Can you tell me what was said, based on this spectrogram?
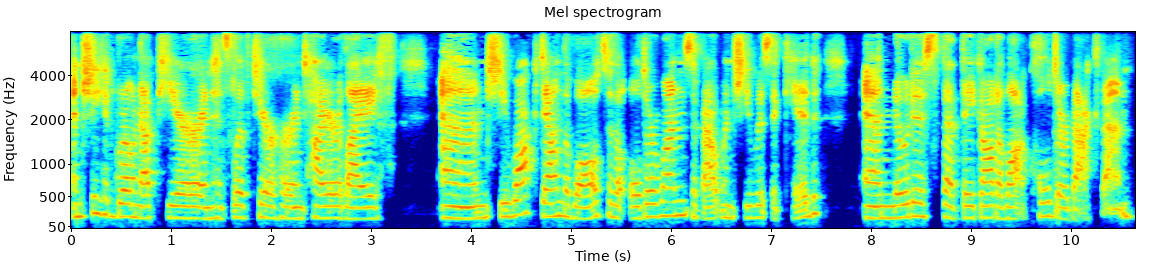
And she had grown up here and has lived here her entire life. And she walked down the wall to the older ones about when she was a kid and noticed that they got a lot colder back then.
